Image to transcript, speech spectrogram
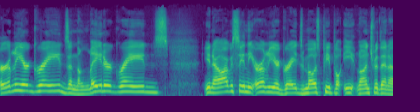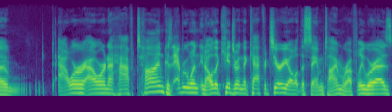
earlier grades and the later grades? You know, obviously in the earlier grades, most people eat lunch within a hour, hour and a half time because everyone, you know, all the kids are in the cafeteria all at the same time, roughly. Whereas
